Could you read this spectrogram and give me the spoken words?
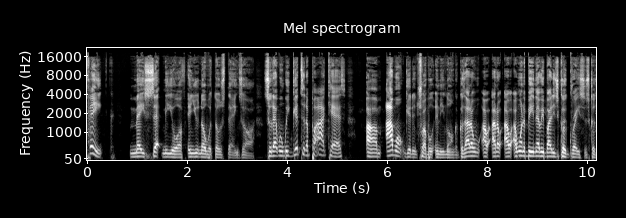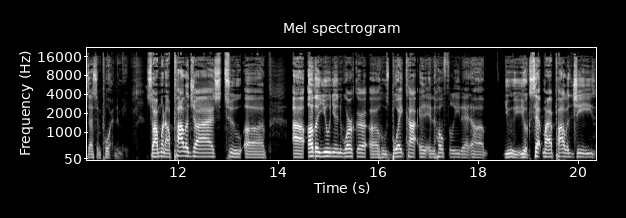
think may set me off, and you know what those things are, so that when we get to the podcast. Um, I won't get in trouble any longer because I don't. I, I don't. I, I want to be in everybody's good graces because that's important to me. So I'm going to apologize to uh, uh, other union worker uh, who's boycotting, and hopefully that uh, you you accept my apologies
